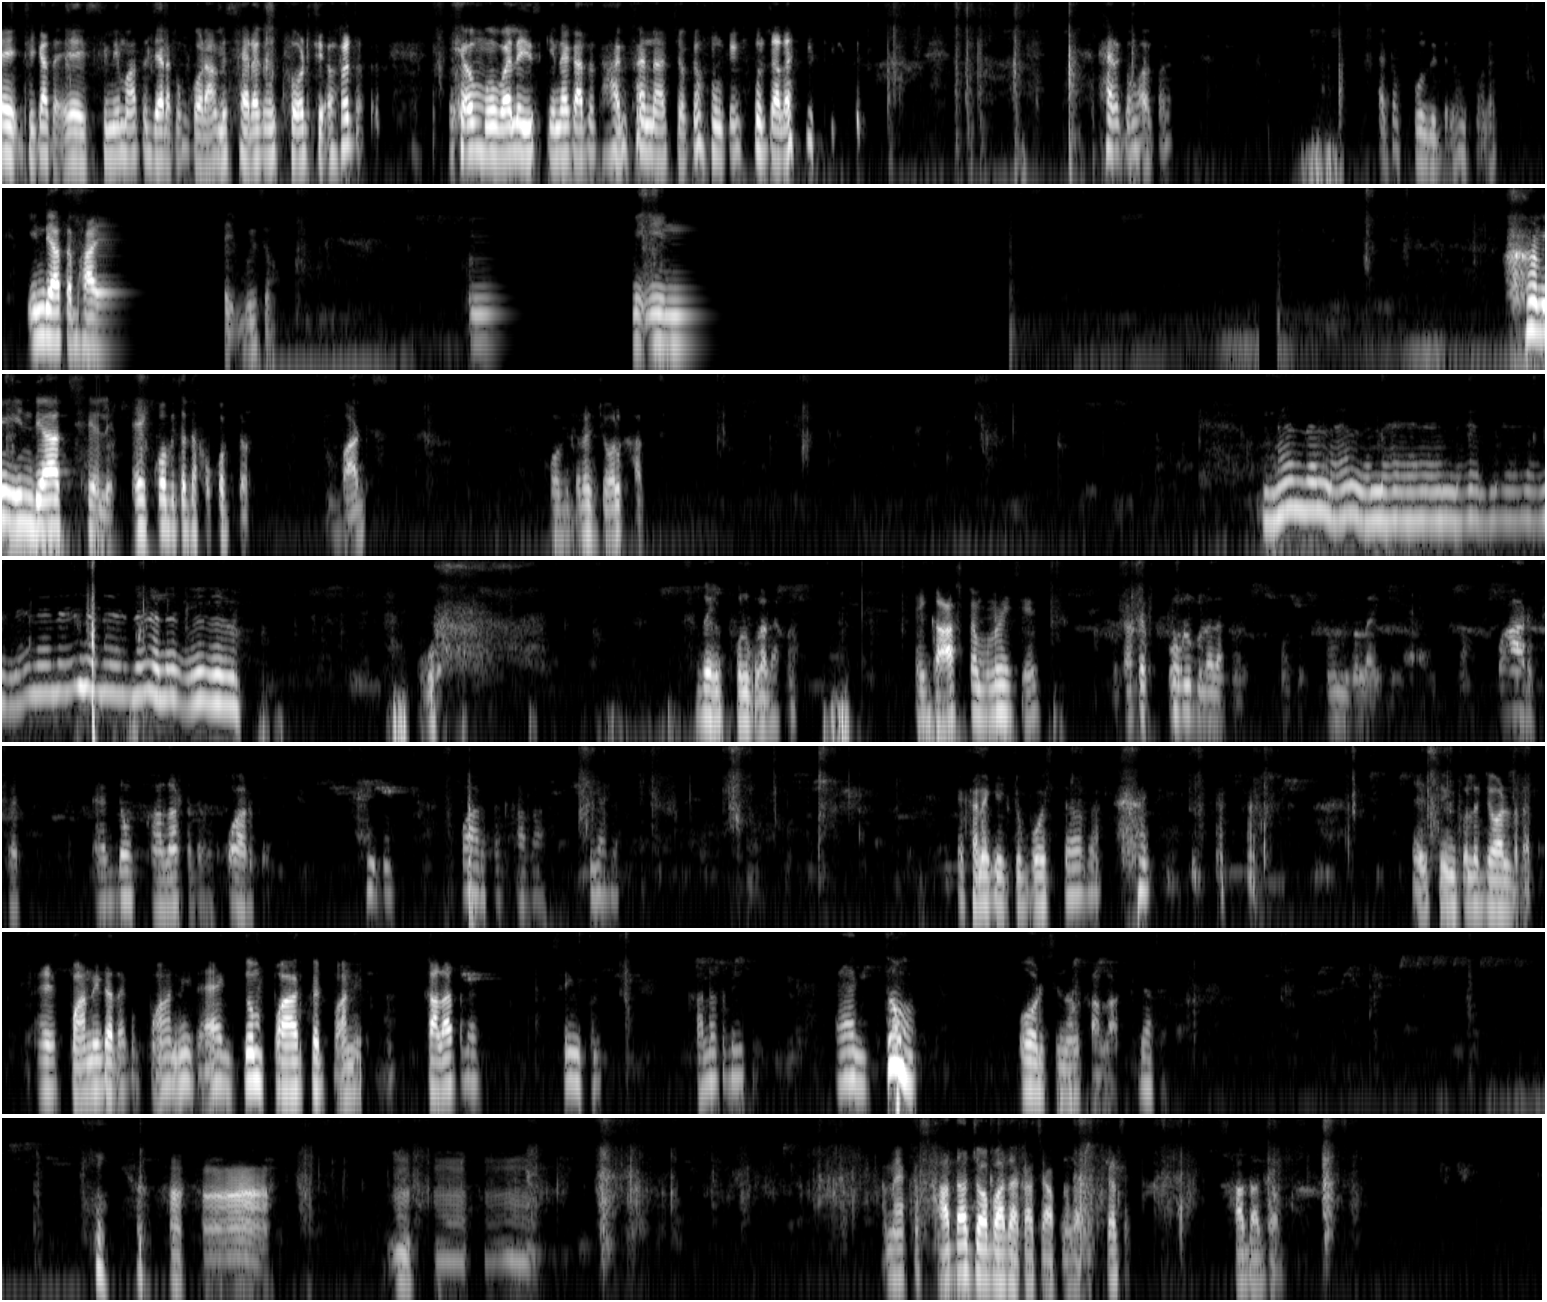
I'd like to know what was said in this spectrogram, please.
এই ঠিক আছে, এই সিনেমাতে যেরকম করে, আমি সেরকম করছি, হবে কেউ মোবাইলে স্ক্রিনের কাছে থাকবে না, চোখে মুখে কেউ চালাই এরকম ভাবে করে। একটা ফুল দিতে তোমাদের। ইন্ডিয়াতে ভাই, বুঝছ? আমি ইন্ডিয়ার ছেলে। এই কবিতা দেখো, কবিতা। বার্ডস। কবিতাটা জল খাচ্ছে। উফ, শুধু এই ফুলগুলো দেখো। এই গাছটা মনে হয়েছে গাছে ফুলগুলো দেখো লাগছে পারফেক্ট একদম কালারটা দেখো পারফেক্ট পারফেক্ট কালার ঠিক আছে? এখানে কি একটু বসতে হবে? এই সুইমিং পুলের জলটা দেখো। পানিটা দেখো, পানিটা একদম পারফেক্ট পানি। কালারটা দেখো সুইমিং পুল কালারটা দেখো, একদম অরিজিনাল কালার ঠিক আছে। আমি একটা সাদা জবা দেখাচ্ছি আপনাদের, ঠিক আছে? সাদা জবা।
